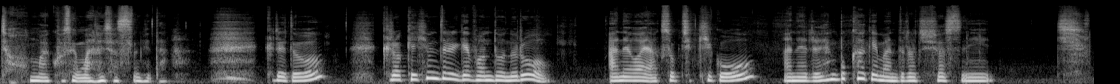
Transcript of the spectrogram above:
정말 고생 많으셨습니다. 그래도 그렇게 힘들게 번 돈으로 아내와 약속 지키고 아내를 행복하게 만들어 주셨으니 참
